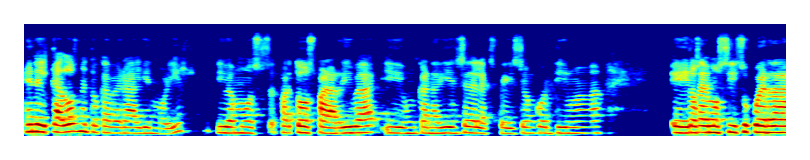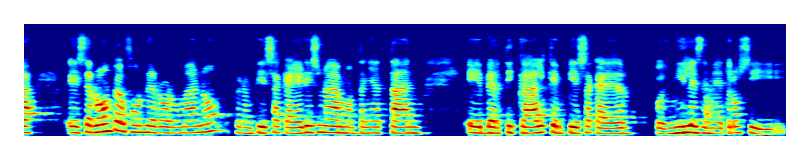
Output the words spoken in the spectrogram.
En el K2 me toca ver a alguien morir. Íbamos todos para arriba y un canadiense de la expedición continua. Eh, no sabemos si su cuerda eh, se rompe o fue un error humano, pero empieza a caer. Es una montaña tan eh, vertical que empieza a caer pues miles de metros y,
